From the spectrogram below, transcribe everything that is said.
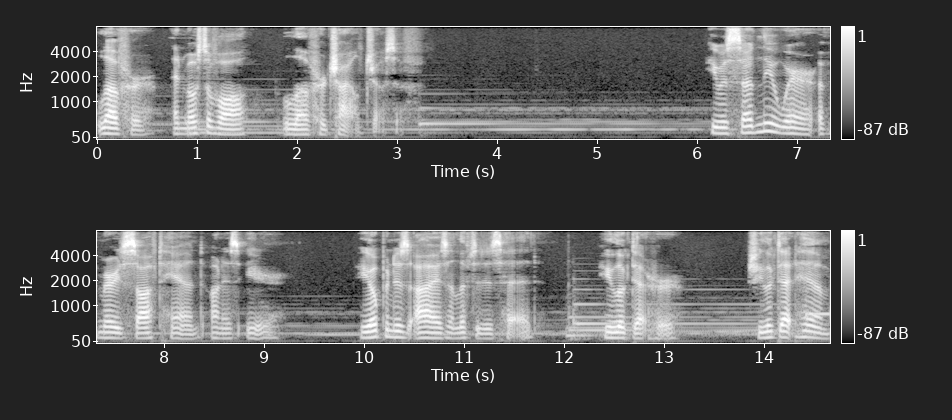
Love her, and most of all, love her child, Joseph. He was suddenly aware of Mary's soft hand on his ear. He opened his eyes and lifted his head. He looked at her. She looked at him,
